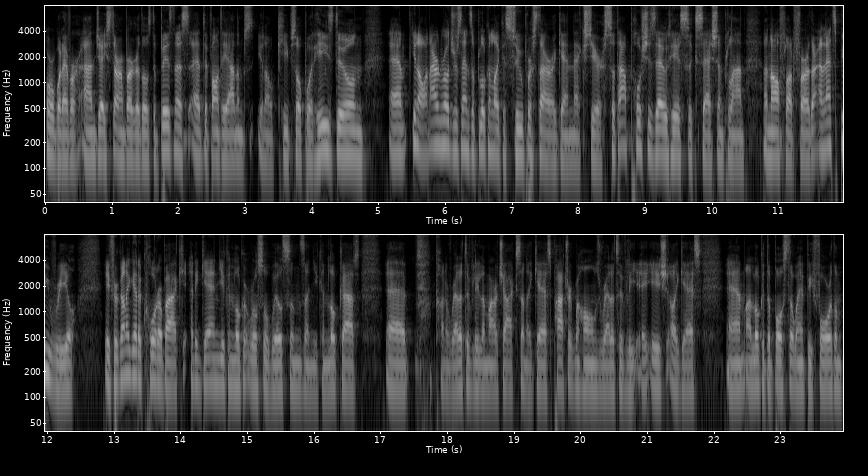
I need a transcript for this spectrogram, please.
or whatever, and Jace Sternberger does the business. Uh, Davante Adams, you know, keeps up what he's doing. Um, you know, and Aaron Rodgers ends up looking like a superstar again next year. So that pushes out his succession plan an awful lot further. And let's be real. If you're going to get a quarterback, and again, you can look at Russell Wilson's and you can look at uh, kind of relatively Lamar Jackson, I guess, Patrick Mahomes, relatively ish, I guess, um, and look at the bus that went before them,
